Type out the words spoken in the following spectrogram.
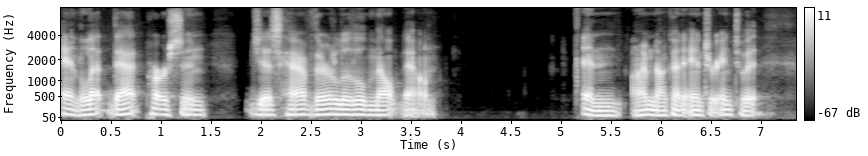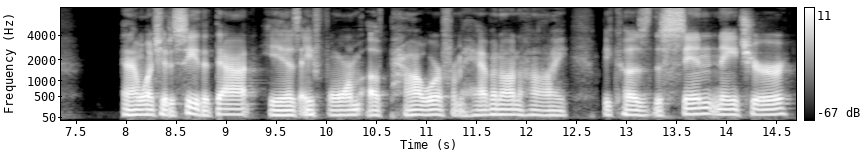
and let that person just have their little meltdown. And I'm not going to enter into it. And I want you to see that that is a form of power from heaven on high because the sin nature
